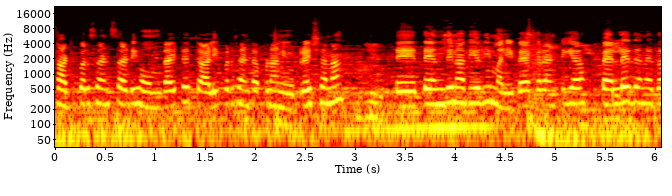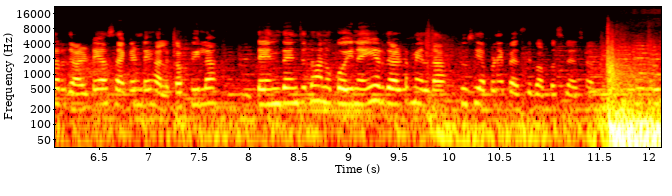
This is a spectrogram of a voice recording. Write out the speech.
60% ਸਾਡੀ ਹੋਮ ਡਾਈਟ ਹੈ 40% ਆਪਣਾ ਨਿਊਟ੍ਰੀਸ਼ਨ ਆ। ਜੀ। ਤੇ 3 ਦਿਨਾਂ ਦੀ ਇਹਦੀ ਮਨੀ ਬੈਕ ਗਾਰੰਟੀ ਆ। ਪਹਿਲੇ ਦਿਨ ਇਹਦਾ ਰਿਜ਼ਲਟ ਆ ਸੈਕੰਡ ਡੇ ਹਲਕਾ ਫੀਲ। ਆ ਤਿੰਨ ਦਿਨ ਚ ਤੁਹਾਨੂੰ ਕੋਈ ਨਹੀਂ ਰਿਜ਼ਲਟ ਮਿਲਦਾ ਤੁਸੀਂ ਆਪਣੇ ਪੈਸੇ ਵਾਪਸ ਲੈ ਸਕਦੇ ਹੋ।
